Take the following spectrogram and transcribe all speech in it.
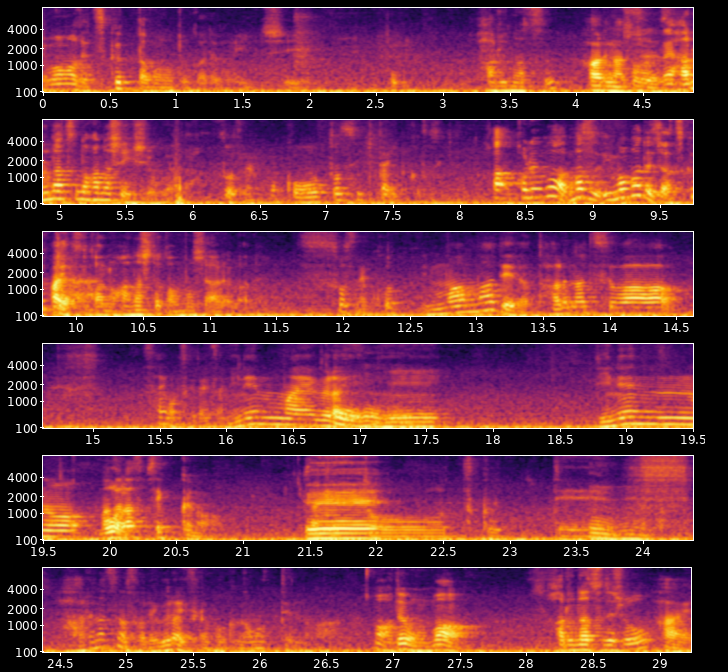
今まで作ったものとかでもいいし春夏？春夏そうだね。春夏の話にしようか。なそうですね。今年行きたい今年行きたい。あこれはまず今までじゃあ作ったやつとかの話とかもしあればね、そうですね。こ今までだと春夏は最後につけたやつは2年前ぐらいにリネンのマドラスチェックのジへャケえットを作って、うんうん。春夏のそれぐらいですか僕が持ってるのあでもまあ春夏でしょ？ははい。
